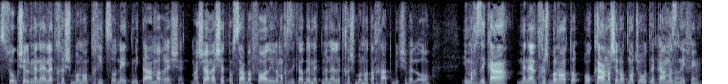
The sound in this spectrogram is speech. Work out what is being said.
סוג של מנהלת חשבונות חיצונית מטעם הרשת. מה שהרשת עושה בפועל, היא לא מחזיקה באמת מנהלת חשבונות אחת בשבילו, היא מחזיקה מנהלת חשבונות או, או כמה שנותנות שירות לכמה. סניפים.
